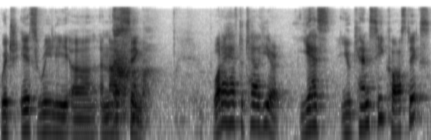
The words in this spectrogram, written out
which is really a, a nice thing. What I have to tell here, yes, you can see caustics,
